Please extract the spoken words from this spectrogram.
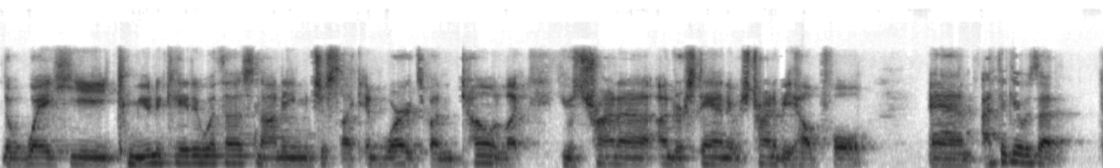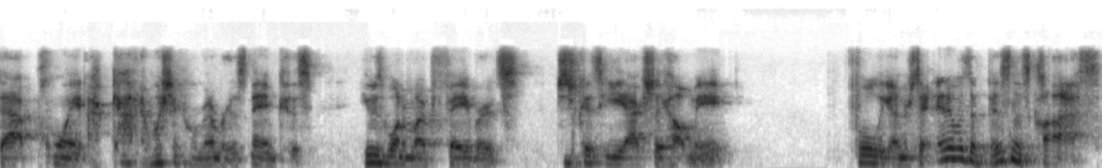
the way he communicated with us, not even just like in words, but in tone. Like he was trying to understand, he was trying to be helpful. And I think it was at that point, God, I wish I could remember his name because he was one of my favorites just because he actually helped me fully understand. And it was a business class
